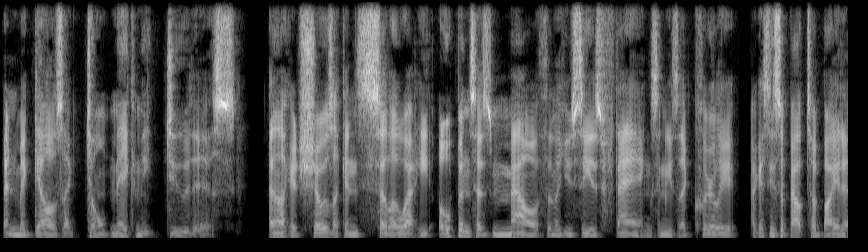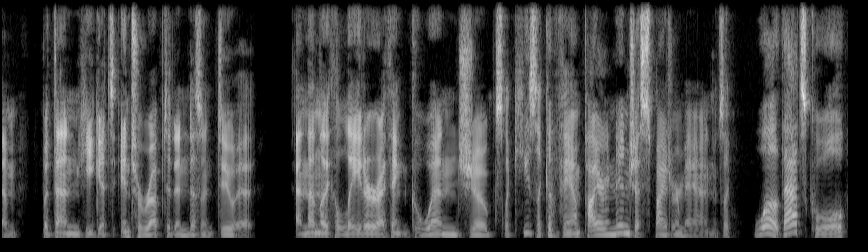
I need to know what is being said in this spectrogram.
and Miguel's like, "Don't make me do this," and like it shows like in silhouette, he opens his mouth and like you see his fangs, and he's like clearly, I guess he's about to bite him, but then he gets interrupted and doesn't do it. And then like later, I think Gwen jokes like he's like a vampire ninja Spider-Man. It's like, whoa, that's cool.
